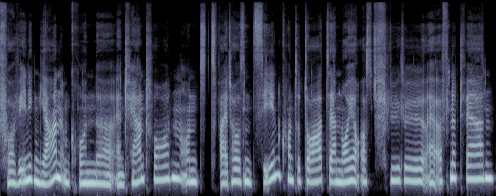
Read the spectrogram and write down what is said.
vor wenigen Jahren im Grunde entfernt worden und 2010 konnte dort der neue Ostflügel eröffnet werden.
